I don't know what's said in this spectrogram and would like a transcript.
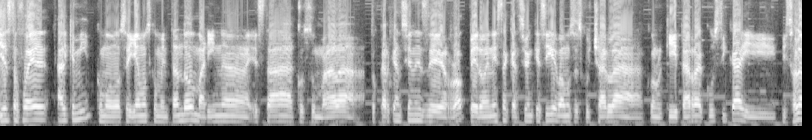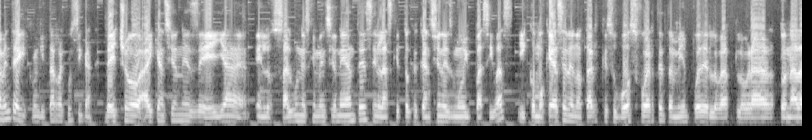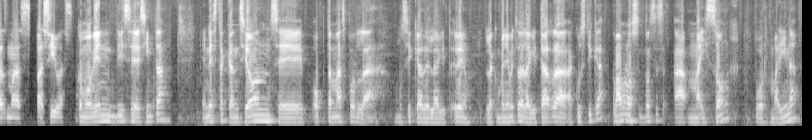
Y esto fue Alchemy. Como seguíamos comentando, Marina está acostumbrada a tocar canciones de rock, pero en esta canción que sigue vamos a escucharla con guitarra acústica y, y solamente con guitarra acústica. De hecho, hay canciones de ella en los álbumes que mencioné antes en las que toca canciones muy pasivas y como que hace de notar que su voz fuerte también puede lograr, lograr tonadas más pasivas. Como bien dice Cinta, en esta canción se opta más por la música de la guitarra, eh, el acompañamiento de la guitarra acústica. Vámonos entonces a My Song por Marina.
